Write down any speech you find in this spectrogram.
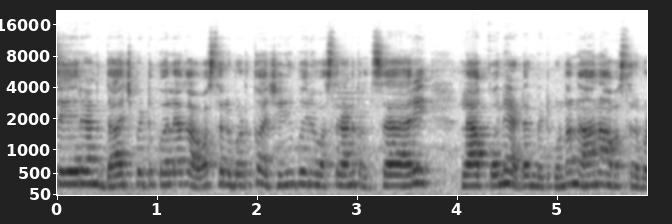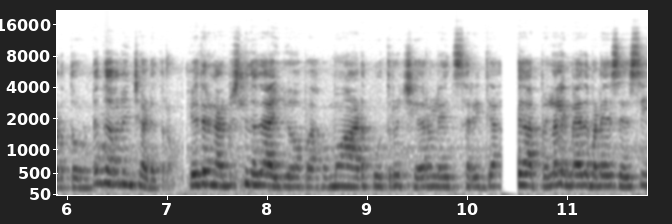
శరీరాన్ని దాచిపెట్టుకోలేక అవస్థలు పడుతూ ఆ చినిగిపోయిన వస్త్రాన్ని ప్రతిసారి లాక్కొని అడ్డం పెట్టుకుంటూ నానా అవస్థలు పడుతూ ఉంటే గమనించాడు ఇతను. ఇతను కనిపిస్తుంది కదా అయ్యో పాపము ఆడ కూతురు చీరలేదు సరిగ్గా. ఆ పిల్లల మీద పడేసేసి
